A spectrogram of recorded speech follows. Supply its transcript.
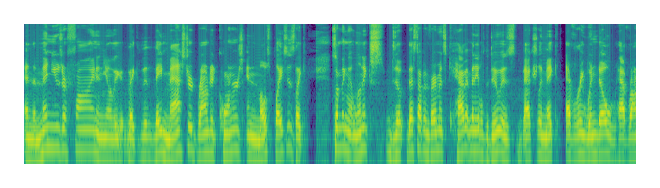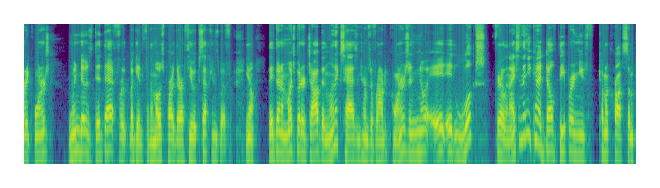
and the menus are fine, and you know, they, like they mastered rounded corners in most places. Like, something that Linux desktop environments haven't been able to do is actually make every window have rounded corners. Windows did that for again for the most part. There are a few exceptions, but for, you know they've done a much better job than Linux has in terms of rounded corners, and you know it, it looks fairly nice. And then you kind of delve deeper and you come across some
